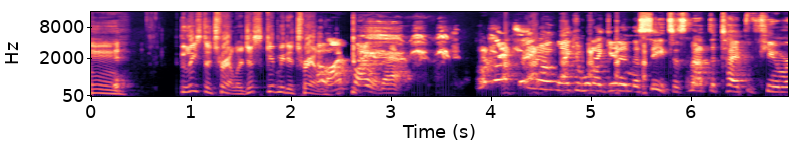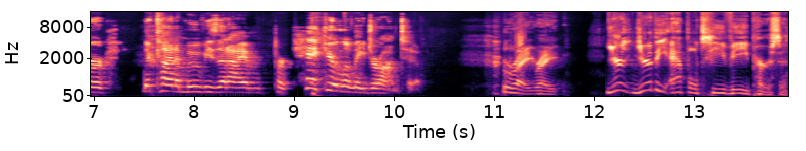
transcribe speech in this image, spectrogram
At least the trailer. Just give me the trailer. Oh, I'm fine with that. I'm not saying I don't like it when I get in the seats. It's not the type of humor, the kind of movies that I am particularly drawn to. Right, right. You're you're the Apple TV person.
